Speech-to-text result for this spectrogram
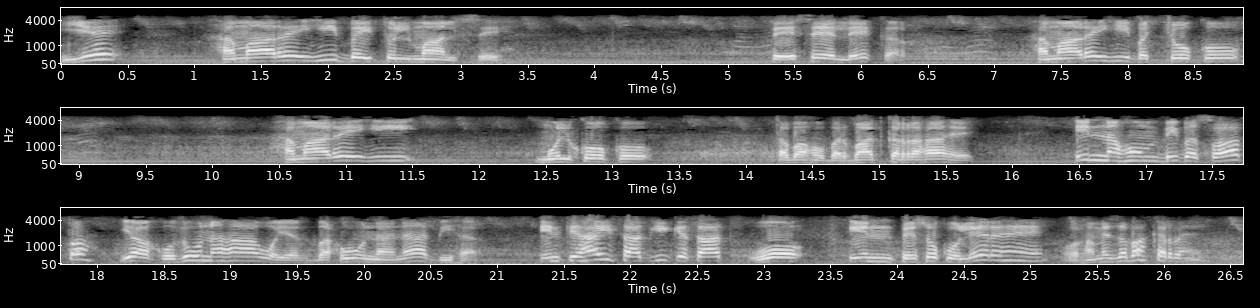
یہ ہمارے ہی بیت المال سے پیسے لے کر ہمارے ہی بچوں کو، ہمارے ہی ملکوں کو تباہ و برباد کر رہا ہے۔ ان نہ بسوت یا خزو انتہائی سادگی کے ساتھ وہ ان پیسوں کو لے رہے ہیں اور ہمیں ذبح کر رہے ہیں۔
